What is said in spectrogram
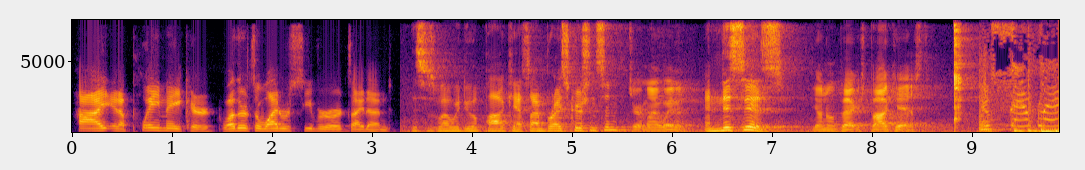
high in a playmaker, whether it's a wide receiver or a tight end. This is why we do a podcast. I'm Brice Christensen. Jeremiah Wayman. And this is the Unknown Packers Podcast. You're simply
